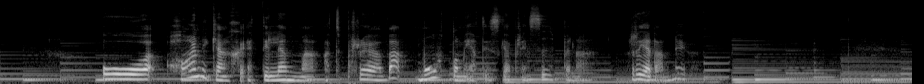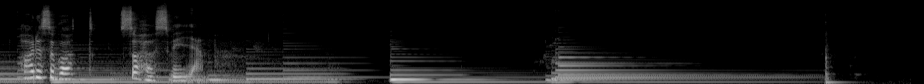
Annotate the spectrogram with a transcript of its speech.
Och har ni kanske ett dilemma att pröva mot de etiska principerna redan nu? Ha det så gott så hörs vi igen.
